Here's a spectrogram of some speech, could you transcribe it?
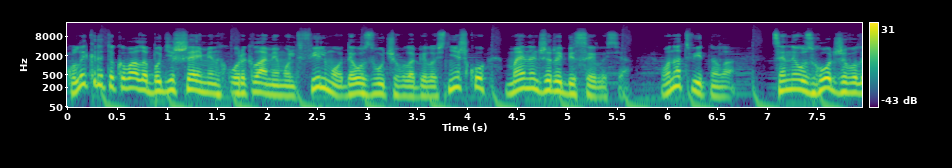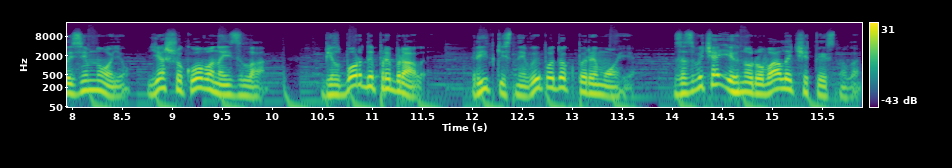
Коли критикували бодішеймінг у рекламі мультфільму, де озвучувала білосніжку, менеджери бісилися. Вона твітнула: це не узгоджували зі мною. Я шокована і зла. Білборди прибрали. Рідкісний випадок перемоги. Зазвичай ігнорували чи тиснули.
